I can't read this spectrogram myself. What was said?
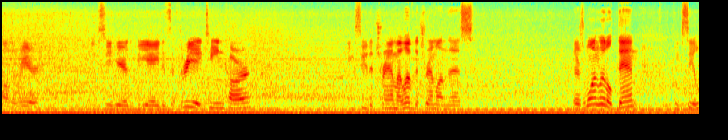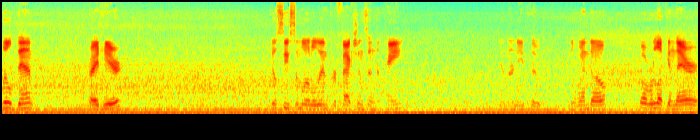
on the rear. You can see here the V8. It's a 318 car. You can see the trim. I love the trim on this. There's one little dent. You can see a little dent right here. You'll see some little imperfections in the paint underneath the, the window. But we're looking there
